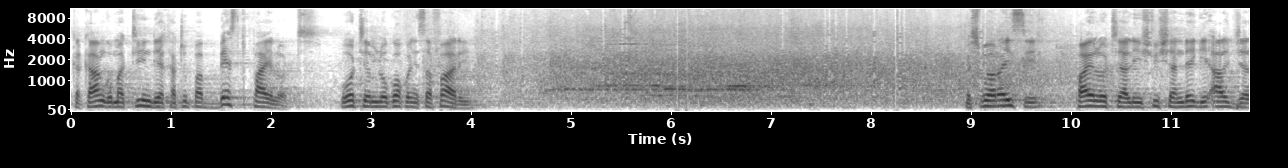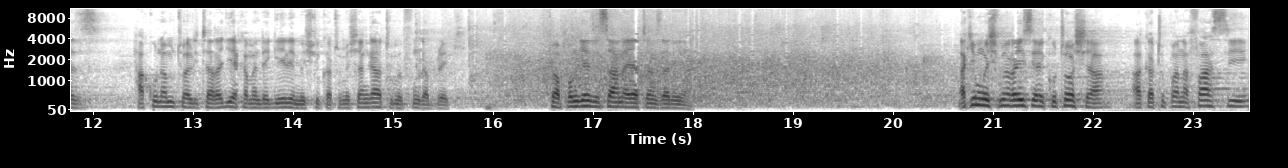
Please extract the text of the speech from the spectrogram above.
Kakaangu Matindi akatupa best pilot. Wote mliokuwa kwenye safari Mheshimiwa Rais, pilot aliishusha ndege Algiers. Hakuna mtu alitarajia kama ndege ile imeshuka. Tumeshangaa, tumefunga breki. Tuwapongeze sana ya Tanzania. Lakini Mheshimiwa Rais haikutosha, akatupa nafasi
